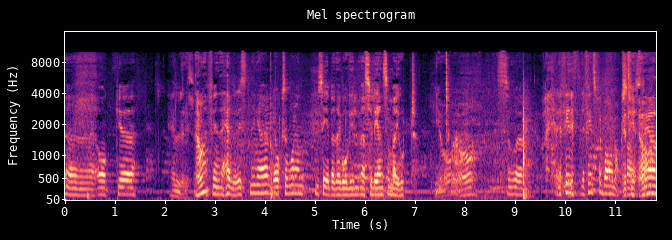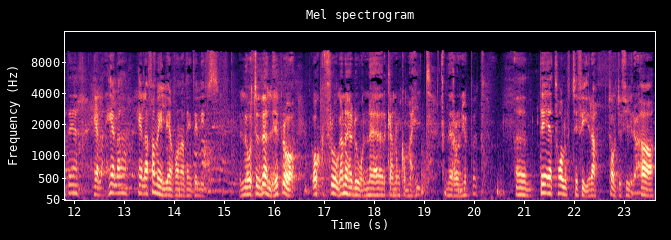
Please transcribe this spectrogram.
Eh, och eh, Hällristningar. Ja. hällristningar. Det är också vår museipedagog Ylva Sylén som har gjort. Ja, ja. Så eh, det finns, det finns för barn också. Det, ja. det, det, hela, hela, hela familjen får någonting till livs. Det låter väldigt bra. Och frågan är då, när kan de komma hit? När har ni öppet? Det är 12 till 4. 12 till 4? Ja.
